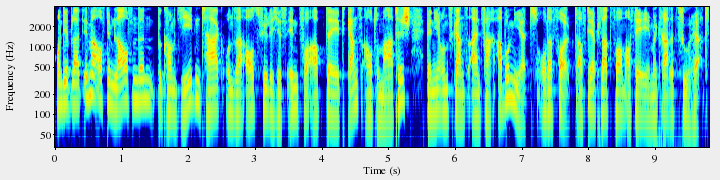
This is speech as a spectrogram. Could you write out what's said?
Und ihr bleibt immer auf dem Laufenden, bekommt jeden Tag unser ausführliches Info-Update ganz automatisch, wenn ihr uns ganz einfach abonniert oder folgt auf der Plattform, auf der ihr mir gerade zuhört.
